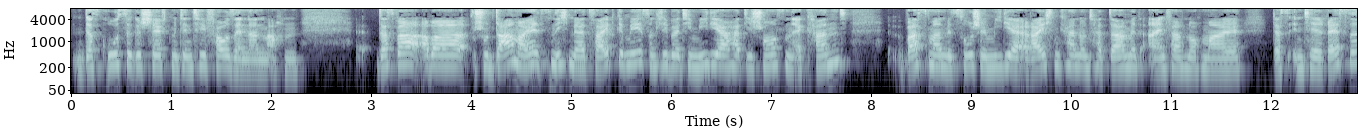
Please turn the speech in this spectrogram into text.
das große Geschäft mit den TV-Sendern machen. Das war aber schon damals nicht mehr zeitgemäß und Liberty Media hat die Chancen erkannt, was man mit Social Media erreichen kann und hat damit einfach nochmal das Interesse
